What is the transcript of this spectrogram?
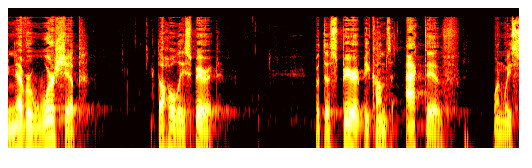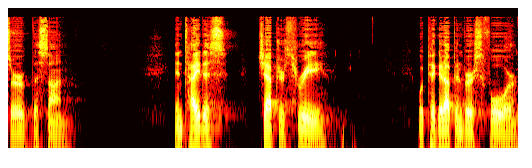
We never worship the Holy Spirit. But the Spirit becomes active when we serve the Son. In Titus chapter 3, we'll pick it up in verse 4.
